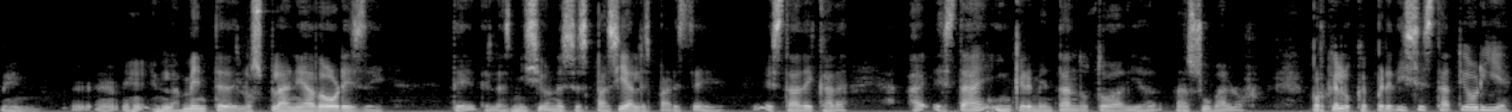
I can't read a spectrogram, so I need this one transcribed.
en, la mente de los planeadores de, las misiones espaciales para este, esta década, está incrementando todavía más su valor. Porque lo que predice esta teoría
